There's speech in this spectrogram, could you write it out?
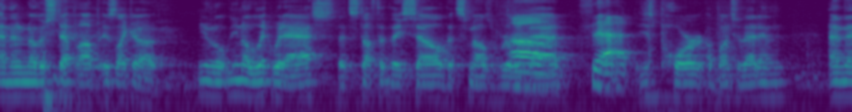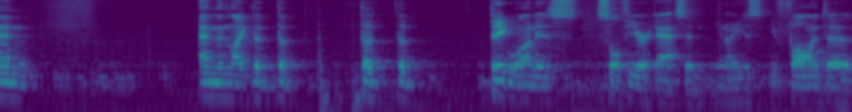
and then another step up is like a you know you know liquid ass that stuff that they sell that smells really bad. Oh, that. You just pour a bunch of that in, and then and then like the the the the big one is sulfuric acid. You know, you just you fall into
